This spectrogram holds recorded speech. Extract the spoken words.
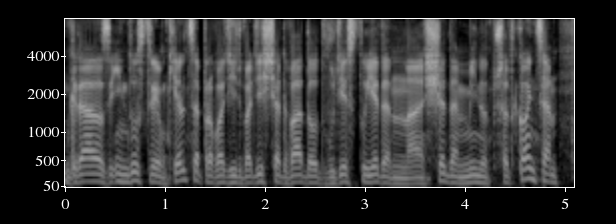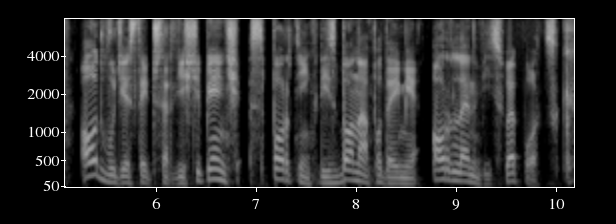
gra z Industrią Kielce, prowadzi 22 do 21 na 7 minut przed końcem. O 20.45 Sporting Lizbona podejmie Orlen Wisłę Płock.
